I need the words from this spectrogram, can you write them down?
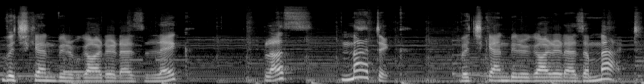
which can be regarded as leg, plus matic, which can be regarded as a mat.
